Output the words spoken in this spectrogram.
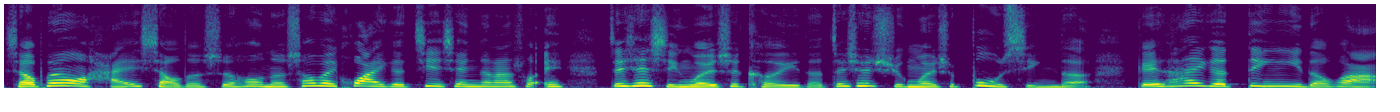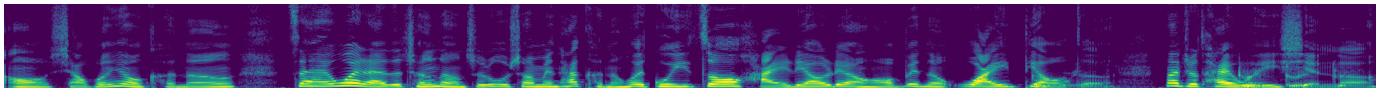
小朋友还小的时候呢，稍微画一个界限，跟他说，哎，这些行为是可以的，这些行为是不行的，给他一个定义的话，哦，小朋友可能在未来的成长之路上面，他可能会贵州海撩撩哦，变成歪掉的，那就太危险了。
